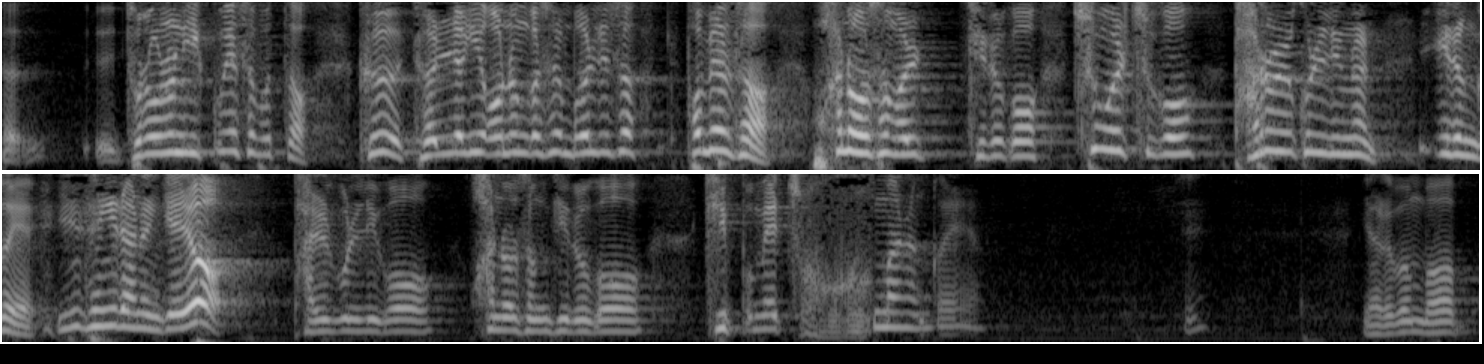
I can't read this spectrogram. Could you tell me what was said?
어, 들어오는 입구에서부터 그 전령이 오는 것을 멀리서 보면서 환호성을 지르고 춤을 추고 발을 굴리는 이런 거예요. 인생이라는 게요. 발 굴리고 환호성 지르고 기쁨에 충만한 거예요. 예? 여러분 뭐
